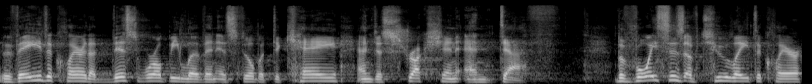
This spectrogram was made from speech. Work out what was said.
they declare that this world we live in is filled with decay and destruction and death. The voices of too late declare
